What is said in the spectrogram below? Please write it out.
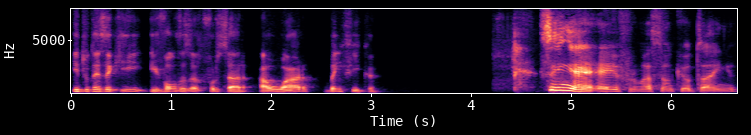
e tu tens aqui e voltas a reforçar, ao ar, Benfica. Sim, é, é a informação que eu tenho.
